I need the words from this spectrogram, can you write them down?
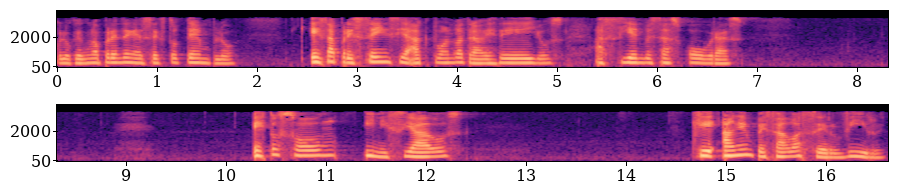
lo que uno aprende en el sexto templo, esa presencia actuando a través de ellos, haciendo esas obras. Estos son iniciados que han empezado a servir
